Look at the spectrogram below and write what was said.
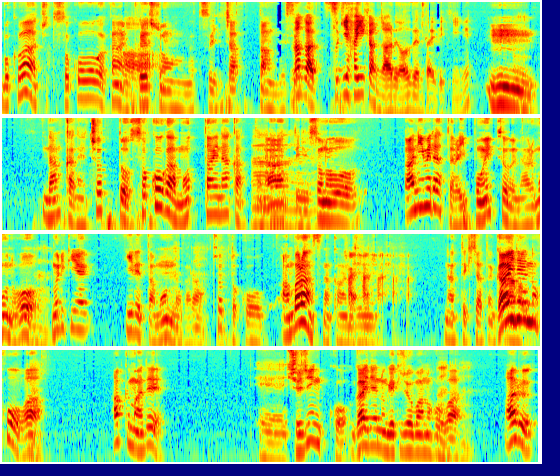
僕はちょっとそこがかなりクエスチョンがついちゃったんですよ。なんか継ぎはぎ感があるの？全体的にね。うん。なんかねちょっとそこがもったいなかったなっていううん。そのアニメだったら一本エピソードになるものをうん。無理きり入れたもんだかうんうん。らちょっとこうアンバランスな感じになってきちゃった。外伝の方うんはあくまで、えー主人公外伝の劇場版の方は、ある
